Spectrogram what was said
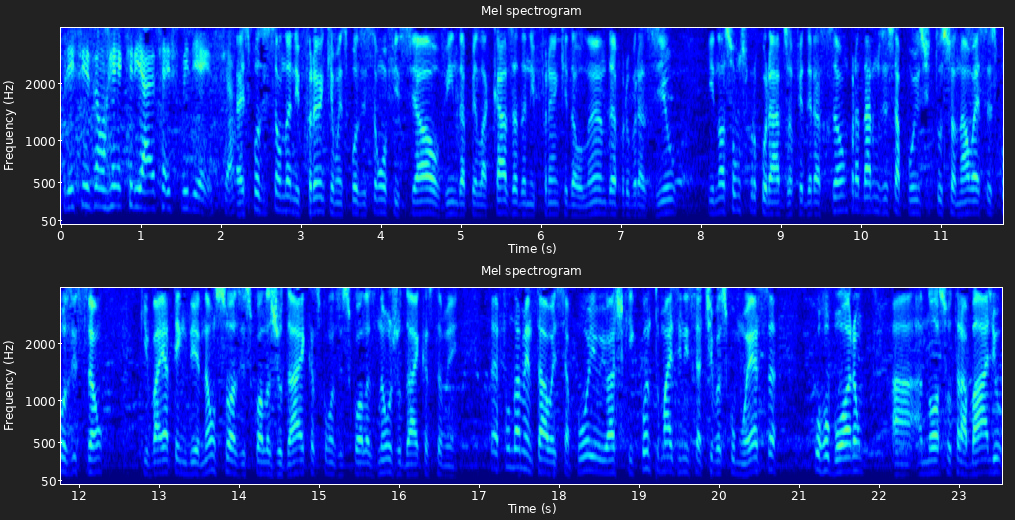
precisam recriar essa experiência. A exposição da Anne Frank é uma exposição oficial vinda pela Casa da Anne Frank da Holanda para o Brasil e nós fomos procurados a federação para darmos esse apoio institucional a essa exposição que vai atender não só as escolas judaicas, como as escolas não judaicas também. É fundamental esse apoio e eu acho que quanto mais iniciativas como essa corroboram a, a nosso trabalho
